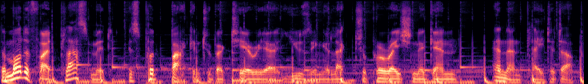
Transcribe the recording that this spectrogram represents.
The modified plasmid is put back into bacteria using electroporation again and then plated up.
